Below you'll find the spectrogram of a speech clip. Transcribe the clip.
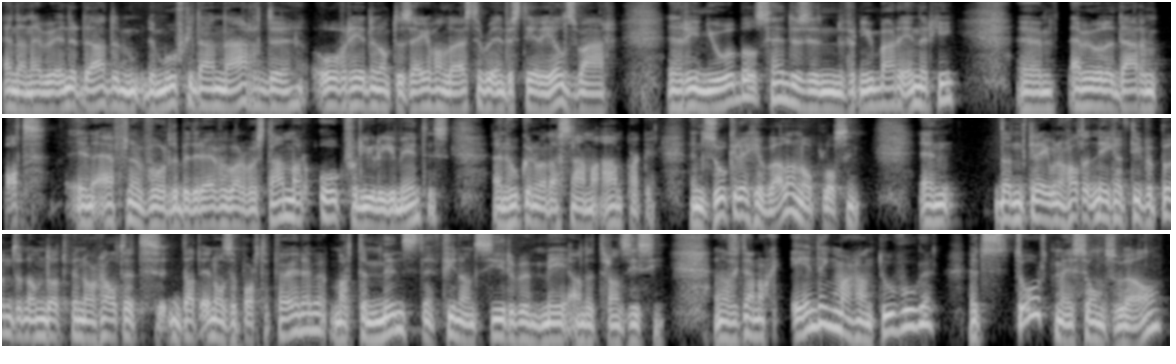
En dan hebben we inderdaad de, move gedaan naar de overheden om te zeggen van luister, we investeren heel zwaar in renewables, dus in vernieuwbare energie. Um, en we willen daar een pad in effenen voor de bedrijven waar we staan, maar ook voor jullie gemeentes. En hoe kunnen we dat samen aanpakken? En zo krijg je wel een oplossing. En dan krijgen we nog altijd negatieve punten, omdat we nog altijd dat in onze portefeuille hebben. Maar tenminste financieren we mee aan de transitie. En als ik daar nog één ding mag aan toevoegen, het stoort mij soms wel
